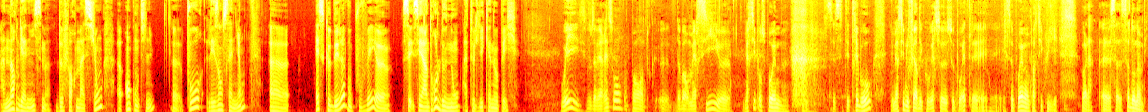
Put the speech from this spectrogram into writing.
un organisme de formation euh, en continu euh, pour les enseignants. Est-ce que déjà vous pouvez... C'est un drôle de nom, atelier Canopée. Oui, vous avez raison. Bon, d'abord merci, merci pour ce poème. C'était très beau et merci de nous faire découvrir ce, ce poète et, et, ce poème en particulier. Voilà, ça, ça donne envie.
